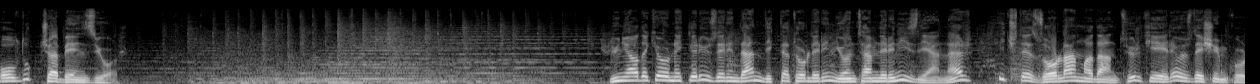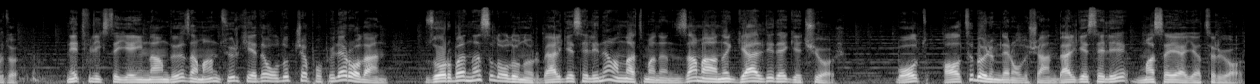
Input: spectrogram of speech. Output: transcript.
oldukça benziyor. Dünyadaki örnekleri üzerinden diktatörlerin yöntemlerini izleyenler hiç de zorlanmadan Türkiye ile özdeşim kurdu. Netflix'te yayınlandığı zaman Türkiye'de oldukça popüler olan Zorba Nasıl Olunur belgeselini anlatmanın zamanı geldi de geçiyor. Bolt 6 bölümden oluşan belgeseli masaya yatırıyor.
